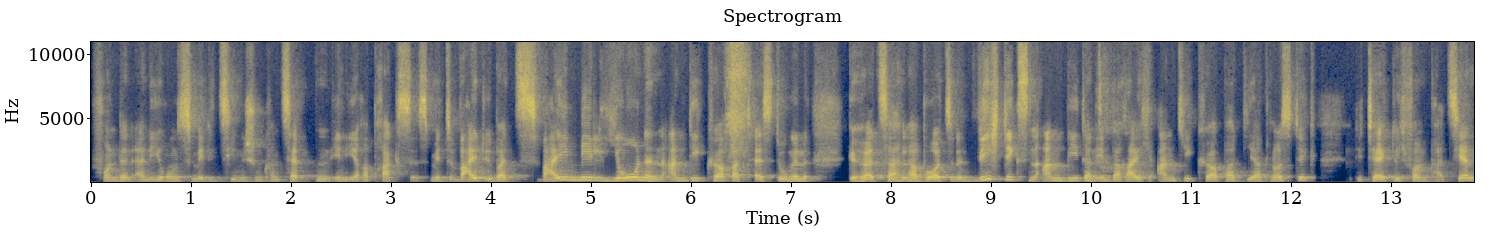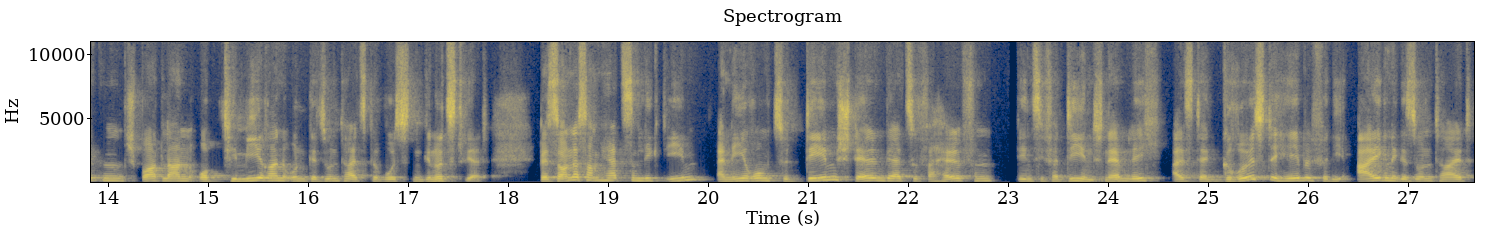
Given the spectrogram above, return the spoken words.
von den ernährungsmedizinischen Konzepten in ihrer Praxis. Mit weit über zwei Millionen Antikörpertestungen gehört sein Labor zu den wichtigsten Anbietern im Bereich Antikörperdiagnostik, die täglich von Patienten, Sportlern, Optimierern und Gesundheitsbewussten genutzt wird. Besonders am Herzen liegt ihm, Ernährung zu dem Stellenwert zu verhelfen, den sie verdient, nämlich als der größte Hebel für die eigene Gesundheit,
